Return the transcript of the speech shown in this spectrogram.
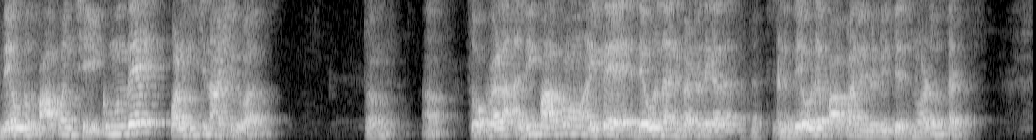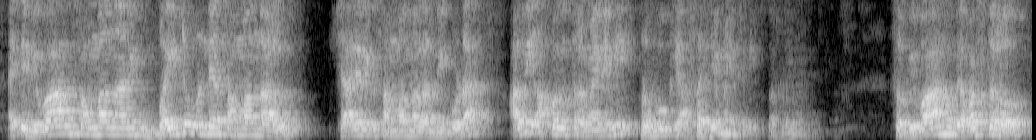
దేవుడు పాపం చేయకముందే వాళ్ళకి ఇచ్చిన ఆశీర్వాదం సో ఒకవేళ అది పాపం అయితే దేవుడు దాన్ని పెట్టడు కదా. అంటే దేవుడే పాపాన్ని ఇంట్రడ్యూస్ చేసిన వాడు అవుతాడు. అయితే వివాహ సంబంధానికి బయట ఉండే సంబంధాలు శారీరక సంబంధాలన్నీ కూడా అవి అపవిత్రమైనవి ప్రభువుకి అసహ్యమైనవి. సో వివాహ వ్యవస్థలో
